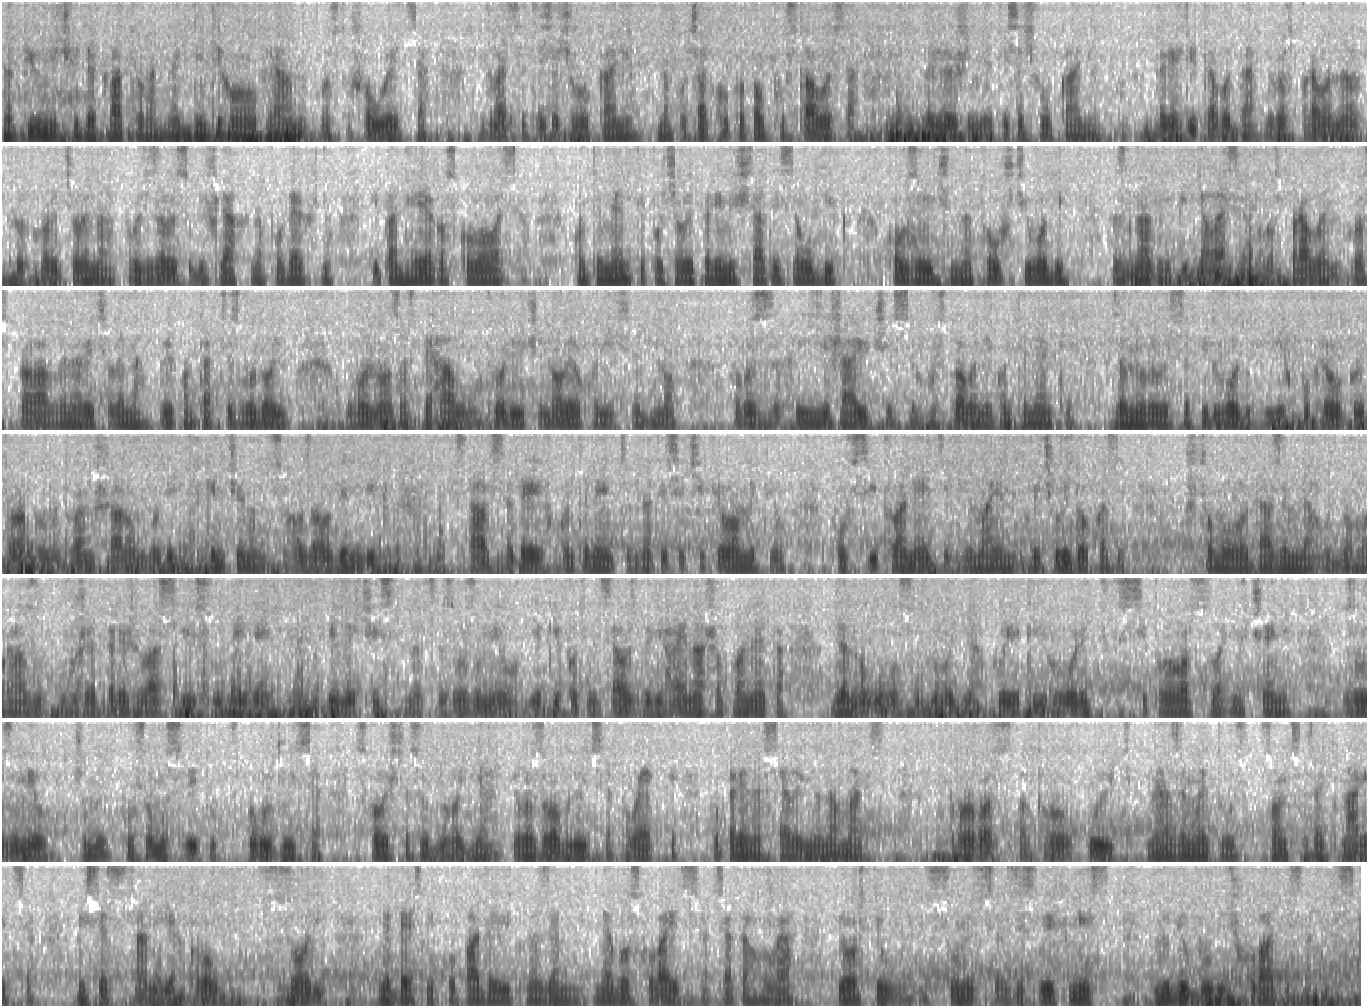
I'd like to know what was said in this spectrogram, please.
На північі екватора на дні Тихого океану розташовується 20 тисяч вулканів. На початку потопу сталося виверження тисяч вулканів. Перегріта вода і розправлена речовина прорізали собі шлях на поверхню, і Пангея розкололася. Континенти почали переміщатися у бік, ковзаючи на товщі води. З надри піднялася розправлена, розправлена речовина при контакті з водою. Воно застигало, утворюючи нове околічне дно. Роз'їжджаючись в сторони континенти, занурилися під воду їх покрило півторакілометровим шаром води. Таким чином, всього за один рік стався дрейф континентів на тисячі кілометрів по всій планеті. Ми маємо речові докази, що молода земля одного разу вже пережила свій судний день. Дивлячись на це зрозуміло, який потенціал зберігає наша планета для нового судного дня, про який говорять всі пророцтва і вчені. Зрозуміло, чому по всьому світу споруджуються сховища судного дня і розроблюються проекти по перенаселенню на Марс. Пророцтва пророкують на землетрус, сонце затьмариться, місяць стане як кров, зорі небесні попадають на землю, небо сховається, всяка гора і острів сунуться зі своїх місць. Люди будуть ховатися.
